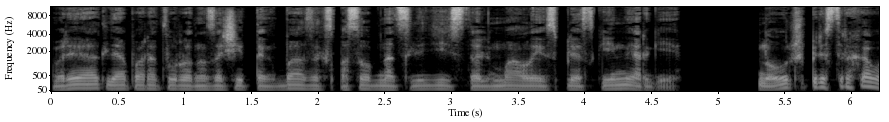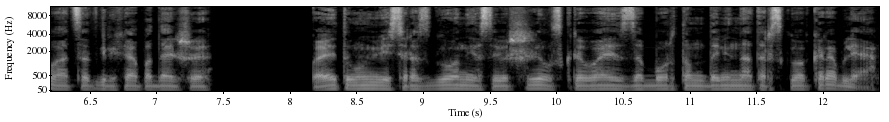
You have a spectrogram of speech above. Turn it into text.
Вряд ли аппаратура на защитных базах способна отследить столь малые всплески энергии. Но лучше перестраховаться от греха подальше. Поэтому весь разгон я совершил, скрываясь за бортом доминаторского корабля.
